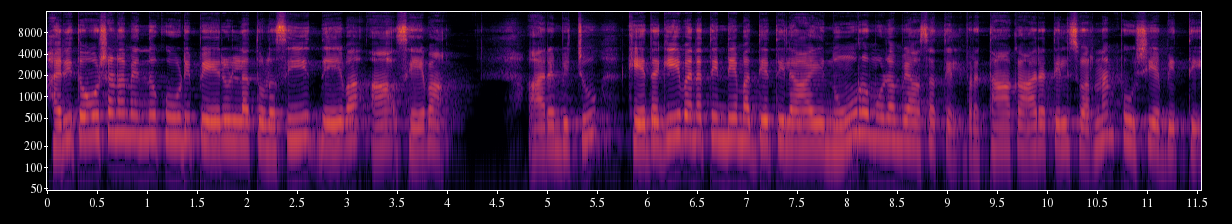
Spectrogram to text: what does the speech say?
ഹരിതോഷണമെന്നു കൂടി പേരുള്ള തുളസി ദേവ ആ സേവ. ആരംഭിച്ചു. കേതകീവനത്തിന്റെ മധ്യത്തിലായി നൂറ് മുഴം വ്യാസത്തിൽ വൃത്താകാരത്തിൽ സ്വർണം പൂശിയ ഭിത്തി.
